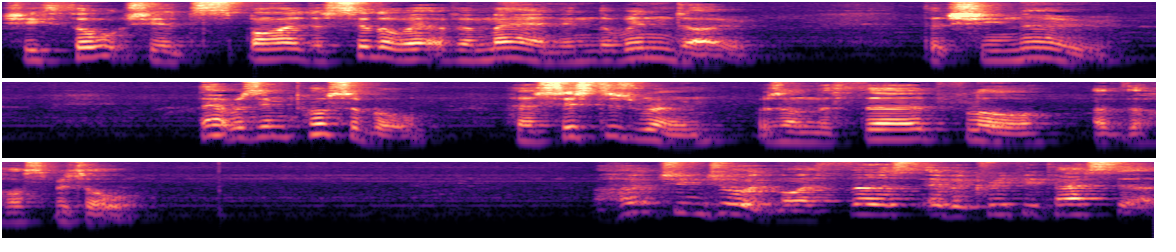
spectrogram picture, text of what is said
she thought she had spied a silhouette of a man in the window that she knew. That was impossible. Her sister's room was on the third floor of the hospital. I hope you enjoyed my first ever creepy pasta.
